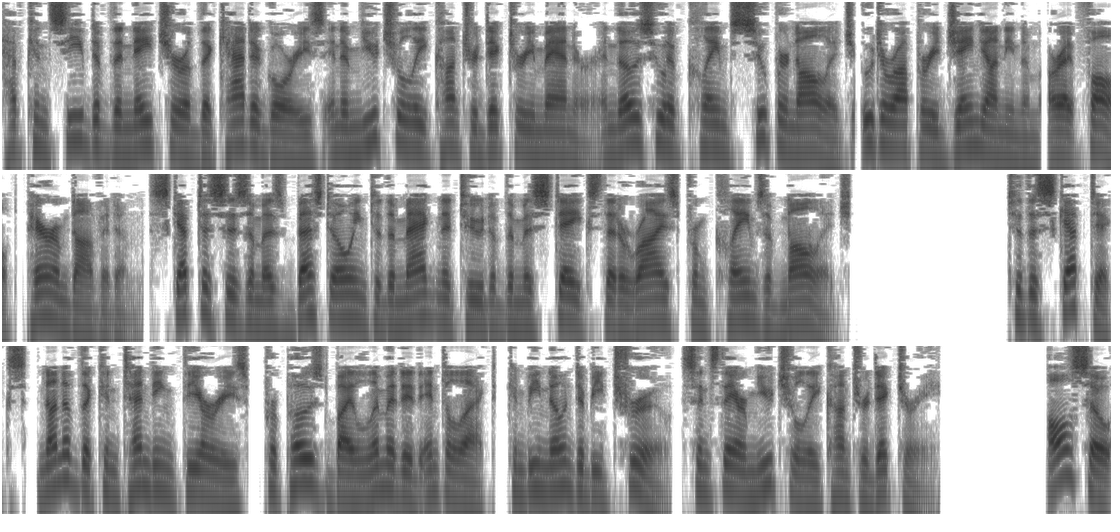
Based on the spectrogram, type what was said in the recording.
have conceived of the nature of the categories in a mutually contradictory manner and those who have claimed super-knowledge are at fault skepticism is best owing to the magnitude of the mistakes that arise from claims of knowledge. To the skeptics, none of the contending theories, proposed by limited intellect, can be known to be true, since they are mutually contradictory. Also,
